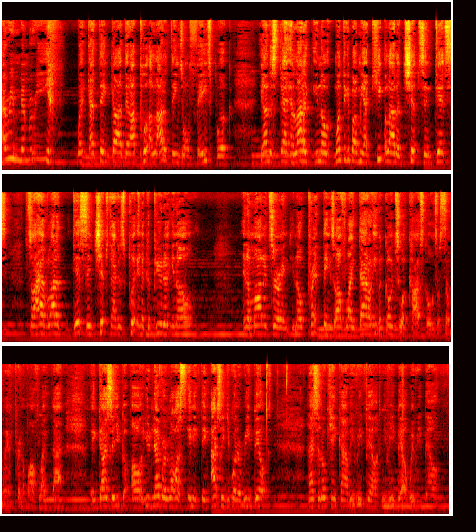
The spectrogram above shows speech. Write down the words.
every memory. But I thank God that I put a lot of things on Facebook. You understand? a lot of, you know, one thing about me, I keep a lot of chips and discs. So I have a lot of discs and chips that I just put in a computer, you know, in a monitor and you know print things off like that or even go to a Costco's or somewhere and print them off like that. And God said you go oh you never lost anything. Actually you're gonna rebuild. And I said, Okay, God, we rebuild, we rebuild, we rebuild.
